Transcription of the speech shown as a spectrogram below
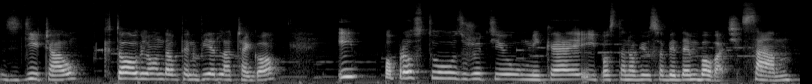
zdziczał, kto oglądał ten wie dlaczego i po prostu zrzucił Mikę i postanowił sobie dębować sam,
